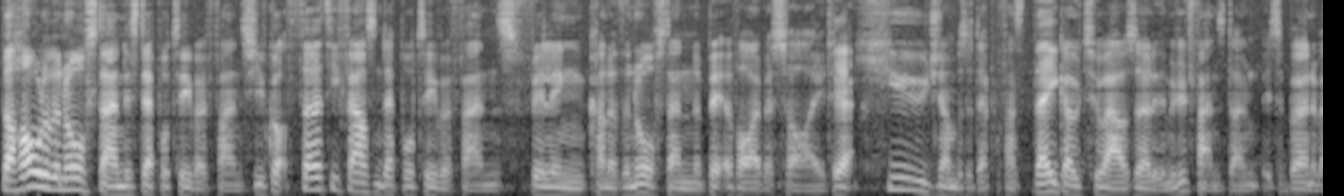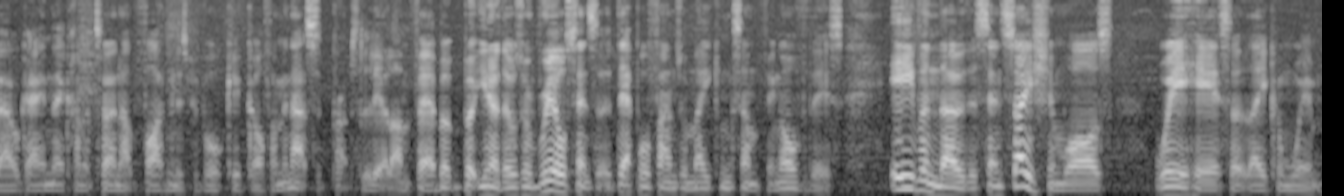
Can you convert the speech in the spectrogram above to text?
The whole of the North Stand is Deportivo fans. You've got 30,000 Deportivo fans filling kind of the North Stand and a bit of either side. Yeah. Huge numbers of Depor fans. They go two hours early. The Madrid fans don't. It's a Bernabeu game. They kind of turn up five minutes before kick-off. I mean, that's perhaps a little unfair, but, but you know, there was a real sense that the Depor fans were making something of this, even though the sensation was, we're here so that they can win.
